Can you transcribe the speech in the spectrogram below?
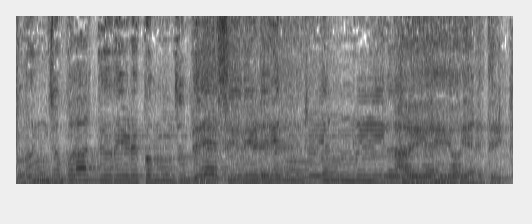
கொஞ்சம் பார்த்து விடு கொஞ்சம் பேசிவிடு என்று என திட்ட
